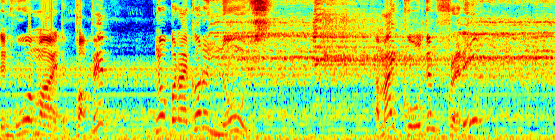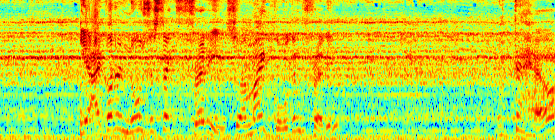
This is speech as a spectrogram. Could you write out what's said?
then who am I? The puppet? No, but I got a nose. Am I Golden Freddy? Yeah, I got a nose just like Freddy. So am I Golden Freddy? What the hell?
